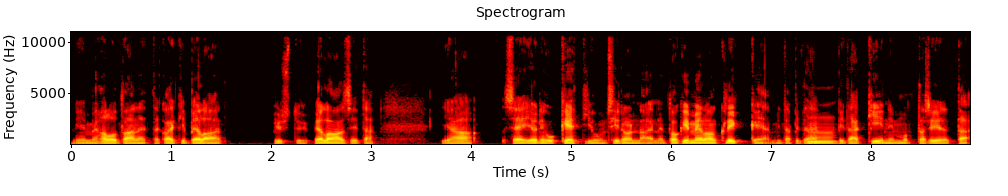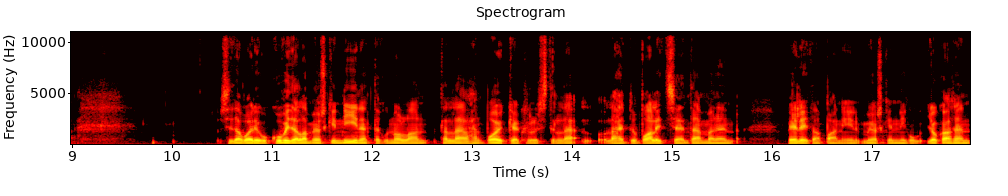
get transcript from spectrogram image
niin me halutaan, että kaikki pelaajat pystyy pelaamaan sitä, ja se ei ole niin ketjuun sidonnainen. Toki meillä on klikkejä, mitä pitää mm. pitää kiinni, mutta siitä, että sitä voi niin kuvitella myöskin niin, että kun ollaan tällä vähän poikkeuksellisesti lä- lähdetty valitsemaan tämmöinen pelitapa, niin myöskin niin kuin jokaisen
